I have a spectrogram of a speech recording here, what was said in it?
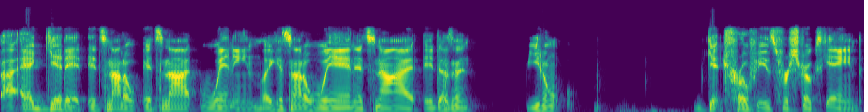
I, I get it. It's not a it's not winning. Like it's not a win. It's not it doesn't you don't get trophies for strokes gained.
